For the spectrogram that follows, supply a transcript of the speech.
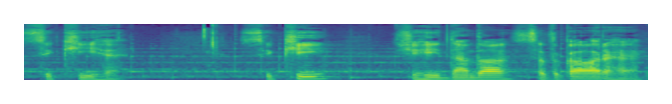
ਸਿੱਖੀ ਹੈ। ਸਿੱਖੀ ਸ਼ਹੀਦਾਂ ਦਾ ਸਤਕਾਰ ਹੈ।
